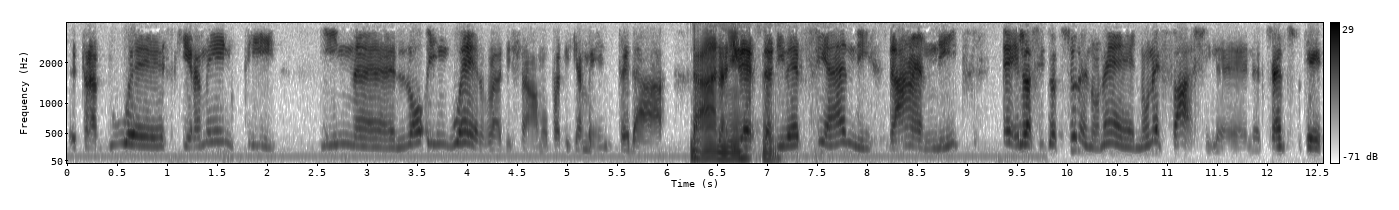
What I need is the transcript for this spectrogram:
eh, tra due schieramenti in, eh, in guerra, diciamo, praticamente da, da, anni, da, diversi, sì. da diversi anni, da anni eh, la situazione non è, non è, facile, nel senso che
